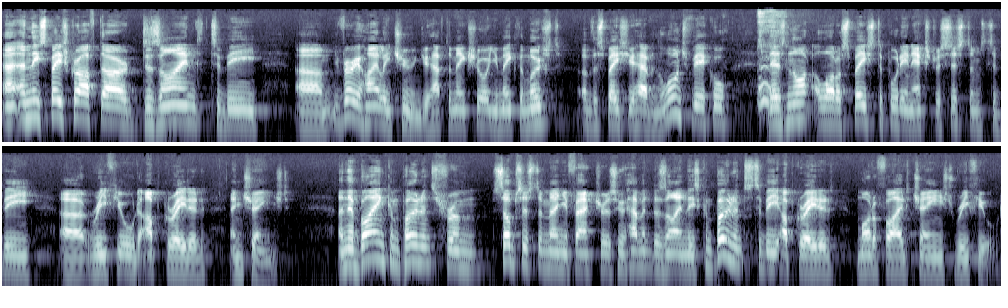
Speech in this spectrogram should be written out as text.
and these spacecraft are designed to be um, very highly tuned. You have to make sure you make the most of the space you have in the launch vehicle. There's not a lot of space to put in extra systems to be uh, refueled, upgraded, and changed. And they're buying components from subsystem manufacturers who haven't designed these components to be upgraded, modified, changed, refueled.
